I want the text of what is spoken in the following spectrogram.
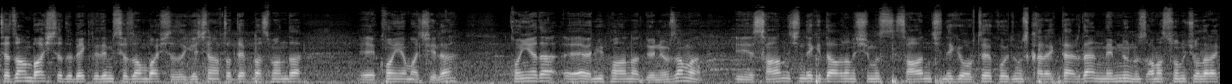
Sezon başladı, beklediğimiz sezon başladı. Geçen hafta deplasmanda e, Konya maçıyla. Konya'da e, evet bir puanla dönüyoruz ama e, sahanın içindeki davranışımız, sahanın içindeki ortaya koyduğumuz karakterden memnunuz ama sonuç olarak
